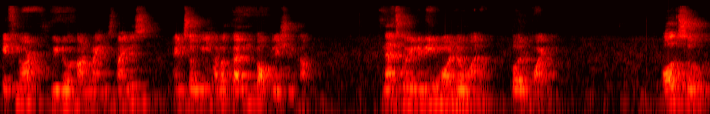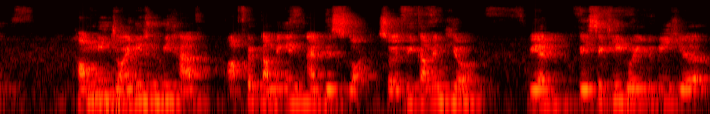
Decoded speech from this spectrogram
If not, we do a count minus minus, and so we have a current population count. That's going to be order one per point. Also, how many joinees do we have after coming in at this slot? So if we come in here, we are basically going to be here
